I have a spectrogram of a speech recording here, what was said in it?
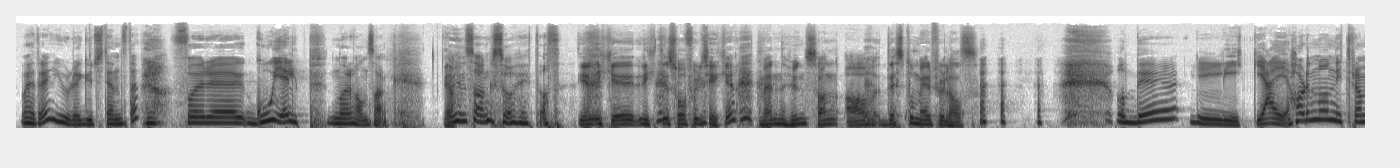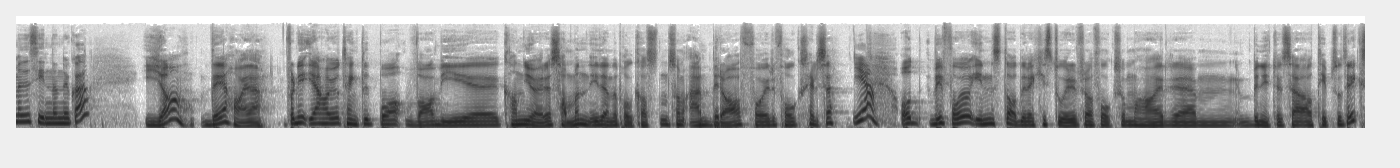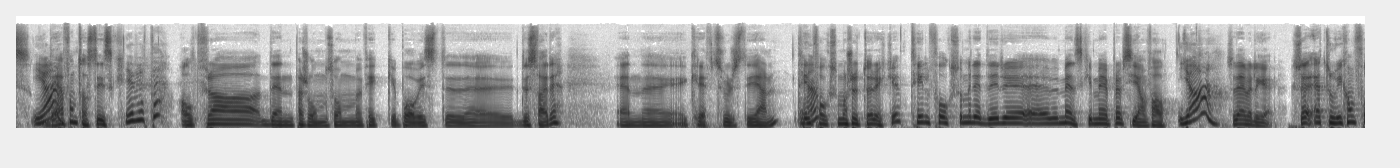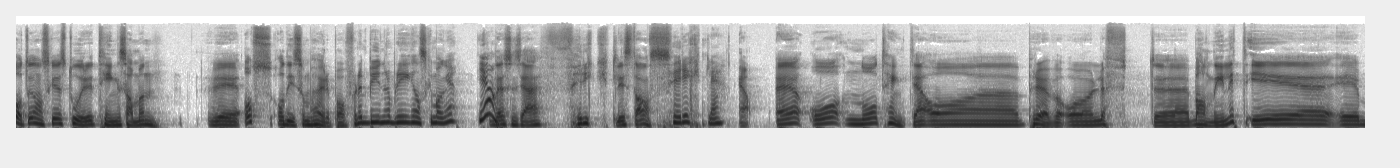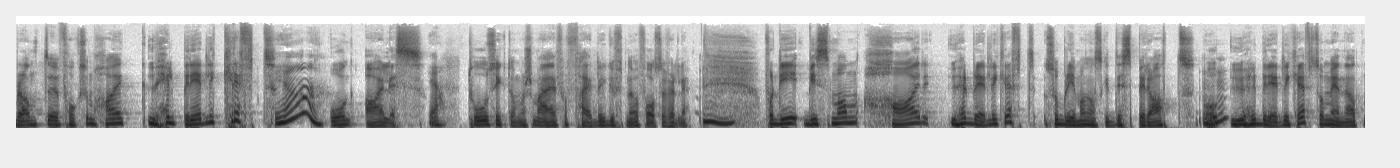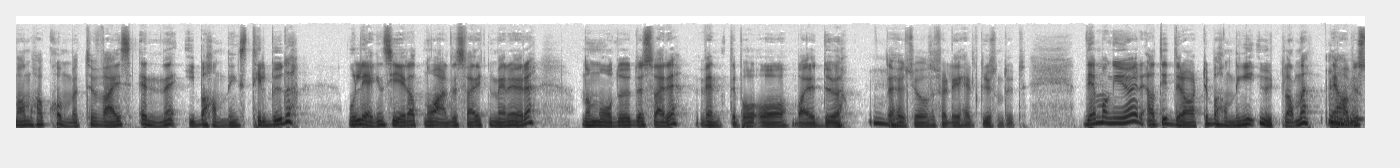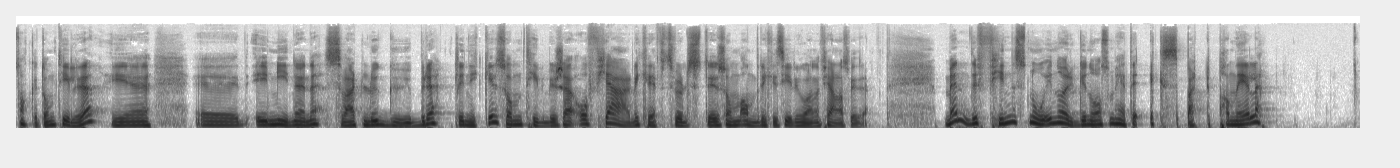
Hva heter det? Julegudstjeneste. For eh, god hjelp når han sang. Ja. Hun sang så høyt at I en ikke riktig så full kirke, men hun sang av desto mer full hals. Og det liker jeg. Har du noe nytt fra medisinen denne uka? Ja, det har jeg. Fordi jeg har jo tenkt litt på hva vi eh, kan gjøre sammen i denne podkasten som er bra for folks helse. Ja. Og vi får jo inn stadig vekk historier fra folk som har um, benyttet seg av tips og triks. Ja. Det er fantastisk. Jeg vet det. Alt fra den personen som fikk påvist, uh, dessverre, en kreftsvulst i hjernen, til Ja. folk som har sluttet å røyke, til folk som redder mennesker med epilepsianfall. Ja! Så det er veldig gøy. Så jeg tror vi kan få til ganske store ting sammen. Oss og de som hører på, for det begynner å bli ganske mange. Ja. Det syns jeg er fryktelig stas. Fryktelig. Ja. Eh, og nå tenkte jeg å prøve å løfte behandlingen litt i, i blant folk som har uhelbredelig kreft Ja. og ALS. Ja. To sykdommer som er forferdelig gufne å få, selvfølgelig. Fordi hvis man har uhelbredelig kreft, så blir man ganske desperat. Og uhelbredelig kreft, så mener jeg at man har kommet til veis ende i behandlingstilbudet. Hvor legen sier at nå er det dessverre ikke noe mer å gjøre. Nå må du dessverre vente på å bare dø. Det høres jo selvfølgelig helt grusomt ut. Det mange gjør, er at de drar til behandling i utlandet. Det har vi jo snakket om tidligere. I, eh, i mine øyne svært lugubre klinikker som tilbyr seg å fjerne kreftsvulster som andre ikke sier det går an å fjerne osv. Men det fins noe i Norge nå som heter Ekspertpanelet.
